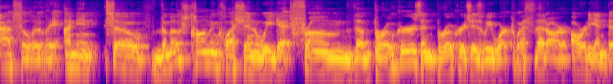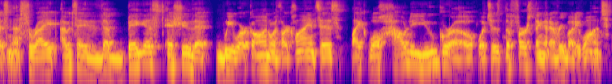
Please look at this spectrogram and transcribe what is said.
Absolutely. I mean, so the most common question we get from the brokers and brokerages we worked with that are already in business, right? I would say the biggest issue that we work on with our clients is like, well, how do you grow? Which is the first thing that everybody wants.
